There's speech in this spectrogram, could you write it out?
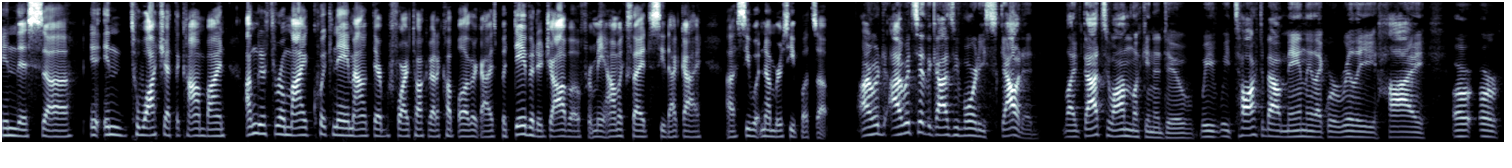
in this uh, in, in, to watch at the combine? I'm going to throw my quick name out there before I talk about a couple other guys, but David Ajabo for me. I'm excited to see that guy, uh, see what numbers he puts up. I would I would say the guys we've already scouted. Like that's who I'm looking to do. We we talked about mainly like we're really high or or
